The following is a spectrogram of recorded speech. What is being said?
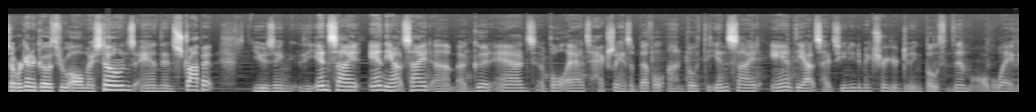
So we're going to go through all my stones and then strop it using the inside and the outside. Um, a good adze, a bowl adze, actually has a bevel on both the inside and the outside. So you need to make sure you're doing both of them all the way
